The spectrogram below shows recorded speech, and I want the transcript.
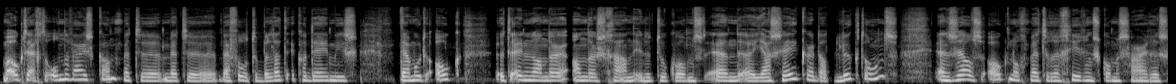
maar ook de echte onderwijskant, met, met bijvoorbeeld de balletacademisch. Daar moet ook het een en ander anders gaan in de toekomst. En uh, jazeker, dat lukt ons. En zelfs ook nog met de regeringscommissaris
